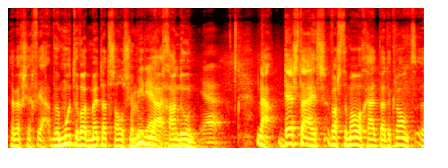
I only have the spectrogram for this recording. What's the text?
Hebben we gezegd van ja, we moeten wat met dat social media gaan doen. Ja. Nou, destijds was de mogelijkheid bij de krant eh,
